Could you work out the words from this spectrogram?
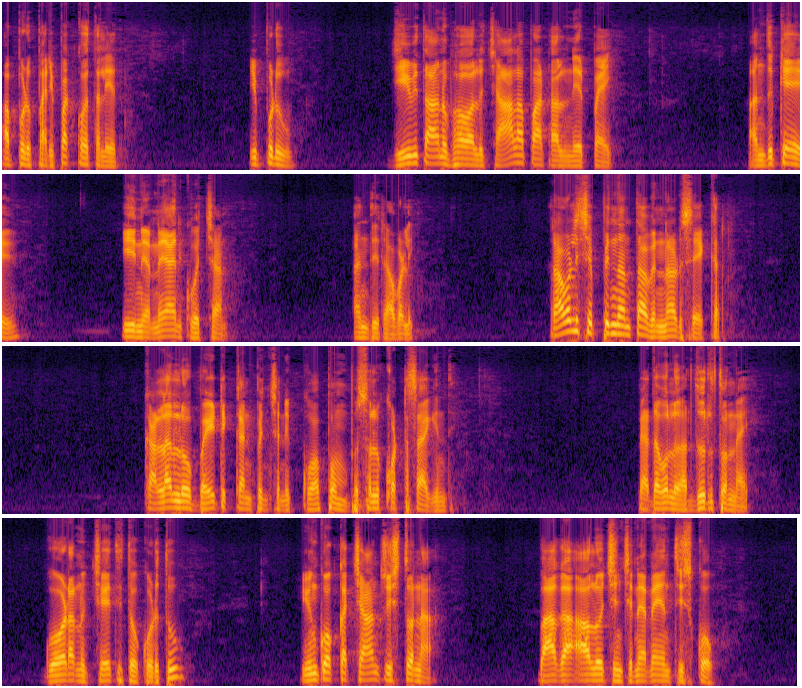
అప్పుడు పరిపక్వత లేదు. ఇప్పుడు జీవితానుభవాలు చాలా పాఠాలు నేర్పాయి. అందుకే ఈ నిర్ణయానికి వచ్చాను. అంది రవళి. రవళి చెప్పిందంతా విన్నాడు శేఖర్. కళ్ళల్లో బయటికి కనిపించని కోపం బుసలు కొట్టసాగింది. పెదవులు అదురుతున్నాయి గోడను చేతితో కొడుతూ ఇంకొక ఛాన్స్ ఇస్తున్నా. బాగా ఆలోచించి నిర్ణయం తీసుకో.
